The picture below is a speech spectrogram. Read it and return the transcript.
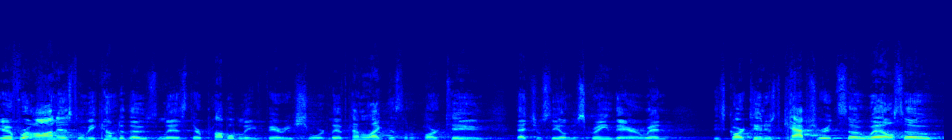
You know, if we're honest, when we come to those lists, they're probably very short lived, kind of like this little cartoon that you'll see on the screen there when these cartoonists capture it so well. So,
